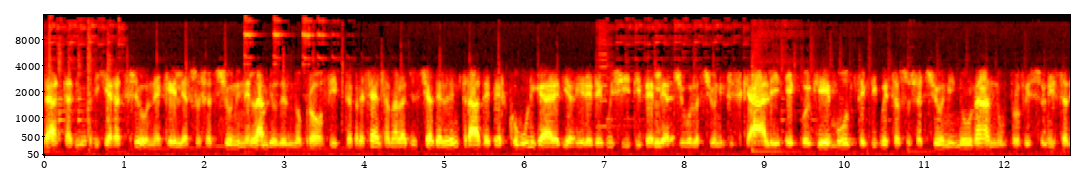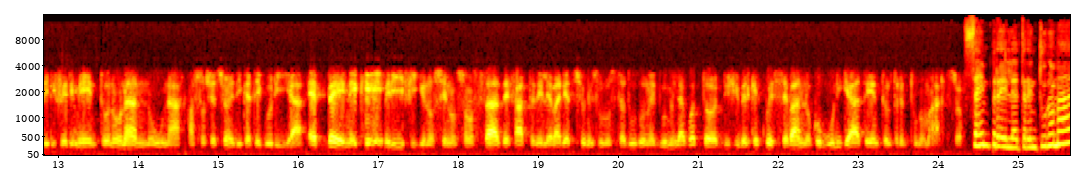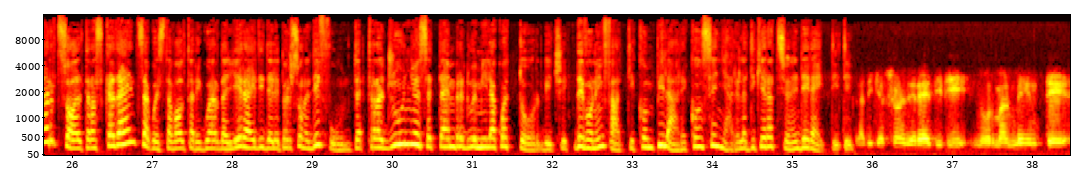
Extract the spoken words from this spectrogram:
Tratta di una dichiarazione che le associazioni nell'ambito del no profit presentano alla gestione delle entrate per comunicare di avere requisiti per le agevolazioni fiscali e poiché molte di queste associazioni non hanno un professionista di riferimento, non hanno un'associazione di categoria, è bene che verifichino se non sono state fatte delle variazioni sullo statuto nel 2014 perché queste vanno comunicate entro il 31 marzo. Sempre il 31 marzo, altra scadenza, questa volta riguarda gli eredi delle persone defunte tra giugno e settembre 2014. Devono infatti compilare e consegnare la dichiarazione dei redditi. La dichiarazione dei redditi normalmente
